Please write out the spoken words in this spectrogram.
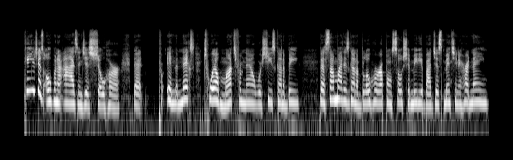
Can you just open her eyes and just show her that in the next 12 months from now, where she's going to be, that somebody's going to blow her up on social media by just mentioning her name?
